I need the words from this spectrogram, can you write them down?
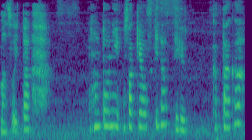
まあそういった本当にお酒を好きだっていう方が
